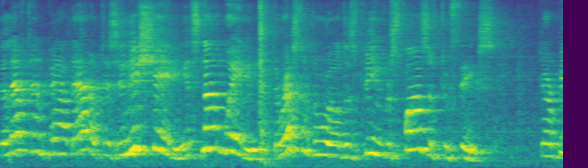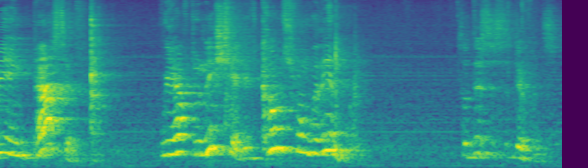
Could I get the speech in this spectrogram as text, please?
The left-hand path adept is initiating. It's not waiting. The rest of the world is being responsive to things. They're being passive. We have to initiate. It comes from within. So this is the difference.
